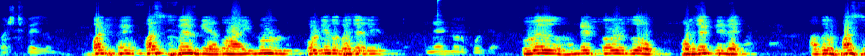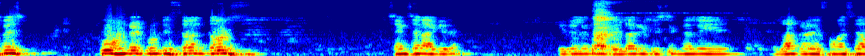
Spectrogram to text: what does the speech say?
ಫಸ್ಟ್ ಫೇಸ್ ಫಸ್ಟ್ ಫೇಸ್ಗೆ ಅದು ಐನೂರು ಕೋಟಿದು ಬಜೆಟ್ ಹನ್ನೆರಡು ನೂರು ಕೋಟಿ. ಟ್ವೆಲ್ ಹಂಡ್ರೆಡ್ ಕ್ರೋರ್ಸ್ ಪ್ರಾಜೆಕ್ಟ್ ಇದೆ. ಅದು first phase two hundred twenty seven crores sanction ಆಗಿದೆ ಇದರಿಂದ ಬಳ್ಳಾರಿ ಡಿಸ್ಟಿಕ್ನಲ್ಲಿ ಎಲ್ಲ ಕಡೆ ಸಮಸ್ಯೆ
